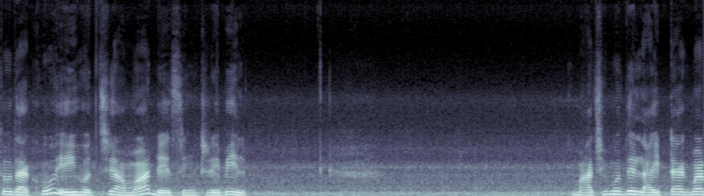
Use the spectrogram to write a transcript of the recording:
তো দেখো, এই হচ্ছে আমার ড্রেসিং টেবিল মাঝে মধ্যে লাইটটা একবার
